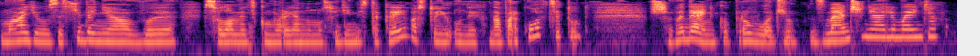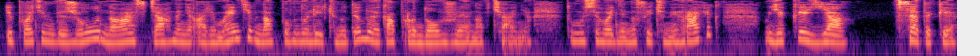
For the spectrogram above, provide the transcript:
маю засідання в Солом'янському районному суді міста Києва. Стою у них на парковці тут. Швиденько проводжу зменшення аліментів і потім біжу на стягнення аліментів на повнолітню дитину, яка продовжує навчання. Тому сьогодні насичений графік, який я все-таки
